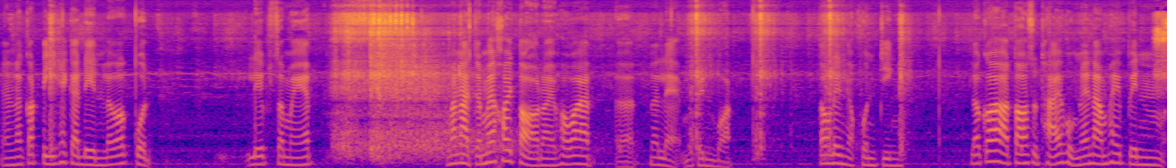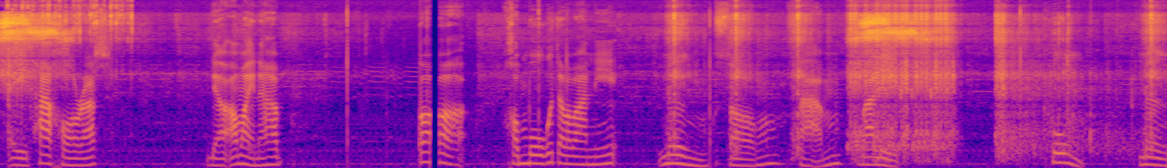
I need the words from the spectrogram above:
จากนั้นก็ตีให้กระเด็นแล้วก็กดเลฟสมัมันอาจจะไม่ค่อยต่อหน่อยเพราะว่าเออนั่นแหละมันเป็นบอทต้องเล่นกับคนจริง แล้วก็ตอนสุดท้ายผมแนะนำให้เป็นไอ้ท่าคอรัส เดี๋ยวเอาใหม่นะครับ ก็คอมโบก็จะประมาณนี้ หนึ่งสองสามบาลตพุ่งหนึ่ง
